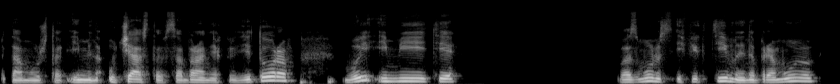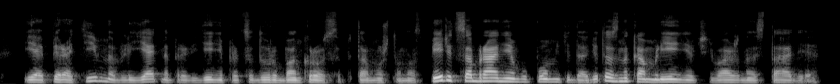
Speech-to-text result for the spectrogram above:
потому что именно участвуя в собраниях кредиторов, вы имеете возможность эффективно и напрямую и оперативно влиять на проведение процедуры банкротства, потому что у нас перед собранием, вы помните, да, идет ознакомление, очень важная стадия,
